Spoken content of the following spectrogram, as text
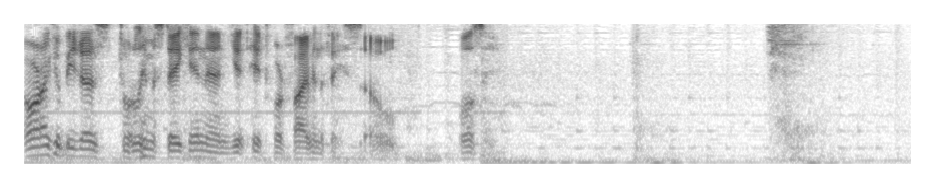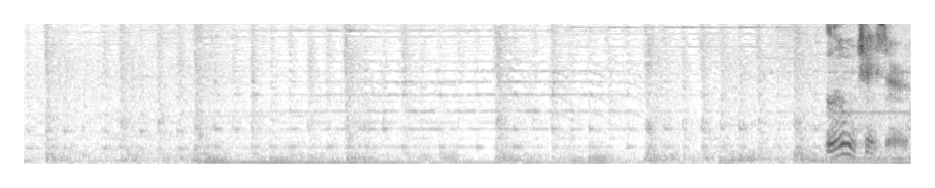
Or I could be just totally mistaken and get hit for 5 in the face, so we'll see. Gloom Chaser.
